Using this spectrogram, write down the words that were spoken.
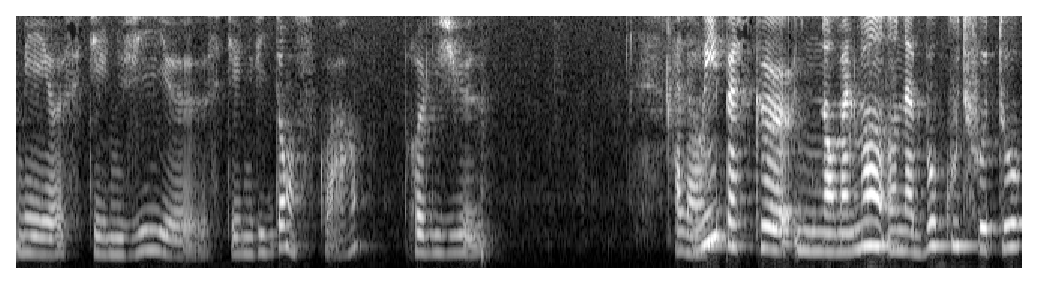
mais euh, c'était une vie, euh, c'était une vie dense, quoi, hein, religieuse. Alors, oui, parce que normalement, on a beaucoup de photos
